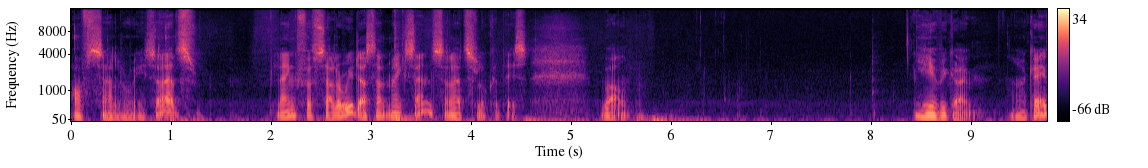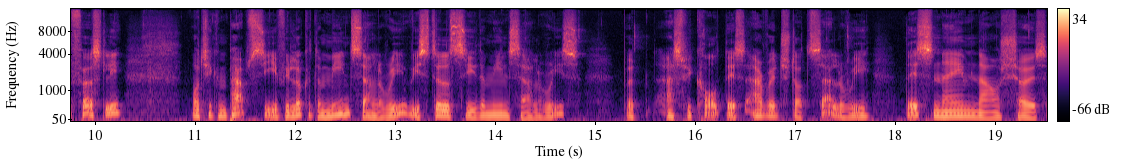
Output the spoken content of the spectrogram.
of salary. So that's length of salary, does that make sense? So let's look at this. Well, here we go. Okay, firstly, what you can perhaps see, if you look at the mean salary, we still see the mean salaries, but as we called this average.salary, this name now shows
